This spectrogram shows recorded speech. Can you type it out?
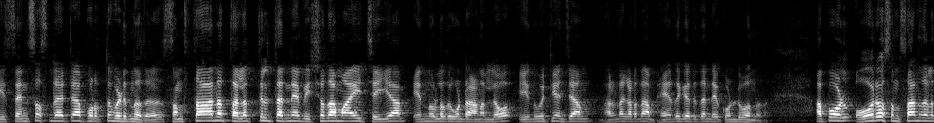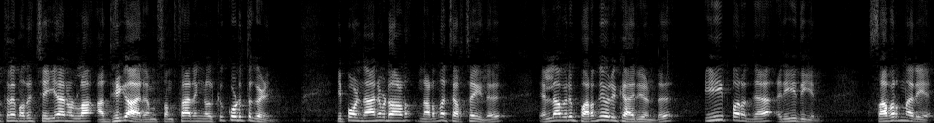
ഈ സെൻസസ് ഡാറ്റ പുറത്തുവിടുന്നത് സംസ്ഥാന തലത്തിൽ തന്നെ വിശദമായി ചെയ്യാം എന്നുള്ളത് കൊണ്ടാണല്ലോ ഈ നൂറ്റിയഞ്ചാം ഭരണഘടനാ ഭേദഗതി തന്നെ കൊണ്ടുവന്നത്. അപ്പോൾ ഓരോ സംസ്ഥാന തലത്തിലും അത് ചെയ്യാനുള്ള അധികാരം സംസ്ഥാനങ്ങൾക്ക് കൊടുത്തു കഴിഞ്ഞു. ഇപ്പോൾ ഞാനിവിടെ നട- നടന്ന ചർച്ചയിൽ എല്ലാവരും പറഞ്ഞ ഒരു കാര്യമുണ്ട്. ഈ പറഞ്ഞ രീതിയിൽ സവർണരെ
